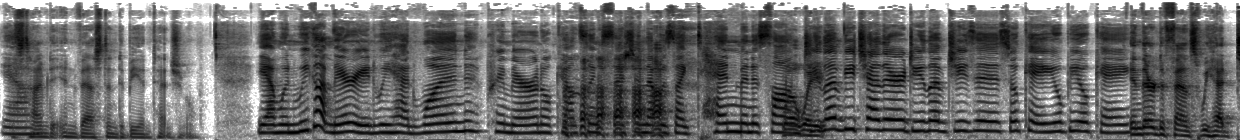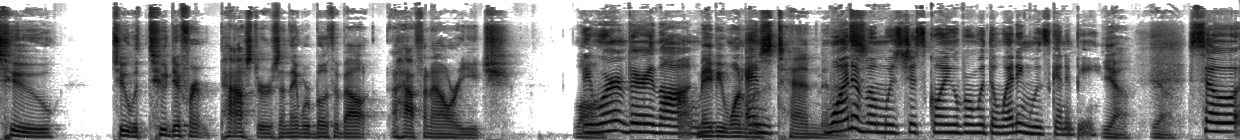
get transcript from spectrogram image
yeah. It's time to invest and to be intentional. Yeah, when we got married, we had one premarital counseling session that was like 10 minutes long. Well, Do you love each other? Do you love Jesus? Okay, you'll be okay. in their defense, we had two, two with two different pastors, and they were both about a half an hour each. Long. they weren't very long. Maybe one was ten minutes. One of them was just going over what the wedding was going to be. Yeah, yeah, So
